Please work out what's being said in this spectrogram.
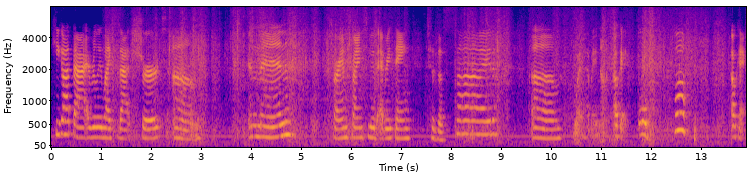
he got that. I really liked that shirt. Um, and then, sorry, I'm trying to move everything to the side. Um, what have I not? Okay. Ooh. Oh. Okay.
